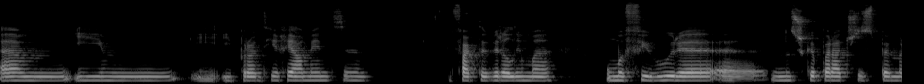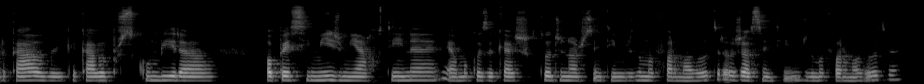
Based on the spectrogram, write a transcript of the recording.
Um, e, e, pronto, e realmente o facto de haver ali uma, uma figura uh, nos escaparatos do supermercado e que acaba por sucumbir ao, ao pessimismo e à rotina é uma coisa que acho que todos nós sentimos de uma forma ou de outra, ou já sentimos de uma forma ou de outra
